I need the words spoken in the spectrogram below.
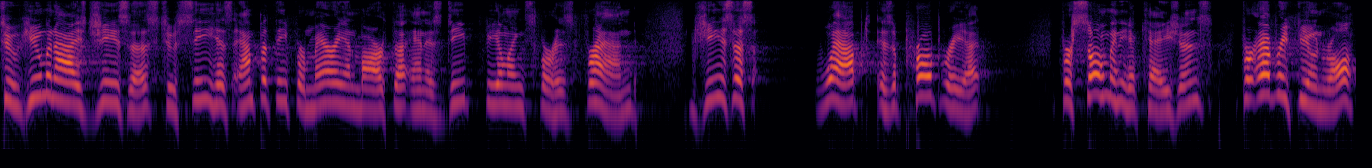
To humanize Jesus, to see his empathy for Mary and Martha and his deep feelings for his friend, Jesus wept is appropriate for so many occasions for every funeral.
